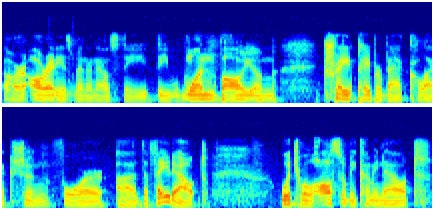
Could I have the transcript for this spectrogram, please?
or already has been announced the the one volume trade paperback collection for uh, the Fade Out, which will also be coming out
